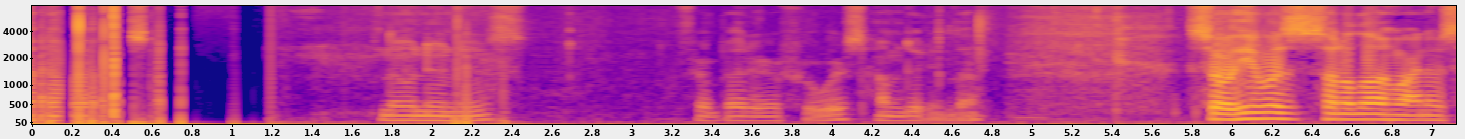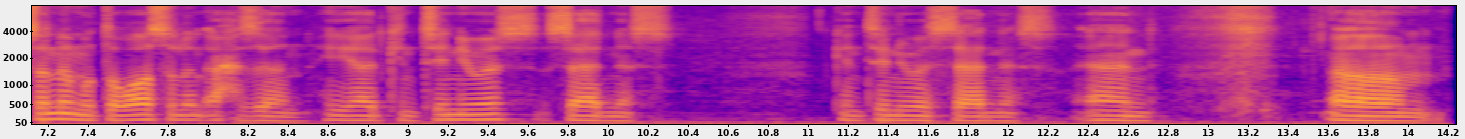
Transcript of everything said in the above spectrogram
Uh, no new news, for better or for worse. Alhamdulillah. So he was sallallahu alaihi wasallam mutawasil ahzan. He had continuous sadness, continuous sadness, and um,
